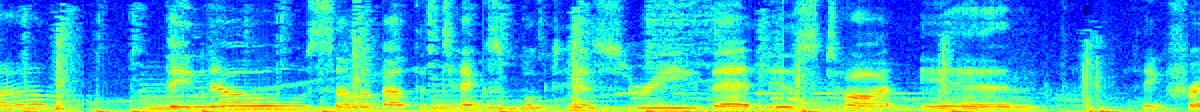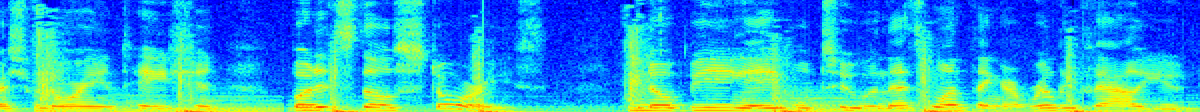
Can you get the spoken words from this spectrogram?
Um, they know some about the textbook history that is taught in think freshman orientation, but it's those stories. You know, being able to, and that's one thing I really valued,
